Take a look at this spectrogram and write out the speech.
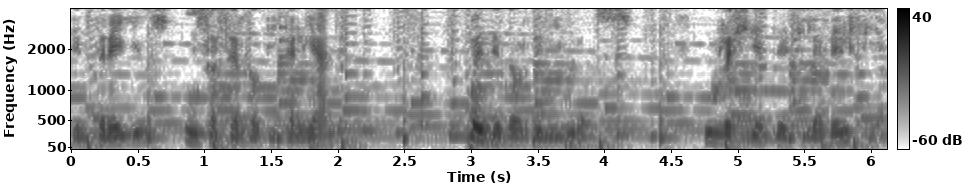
Entre ellos, un sacerdote italiano, un vendedor de libros, un residente de Filadelfia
